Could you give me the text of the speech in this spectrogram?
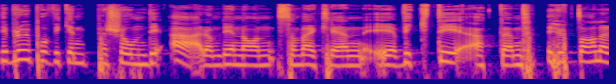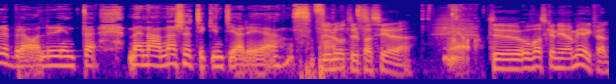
Det beror på vilken person det är. Om det är någon som verkligen är viktig att den uttalar det bra eller inte. Men annars så tycker inte jag det är så farligt. Du låter det passera? Ja. Du, och vad ska ni göra mer ikväll?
